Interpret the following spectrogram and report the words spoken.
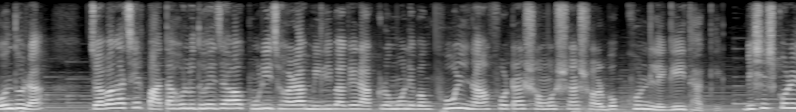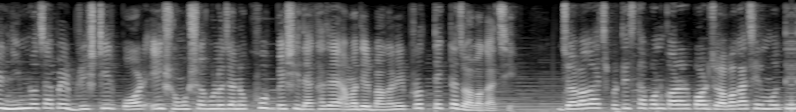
বন্ধুরা, জবা গাছের পাতা হলুদ হয়ে যাওয়া কুঁড়ি ঝরা, মিলিবাগের আক্রমণ এবং ফুল না ফোটার সমস্যা সর্বক্ষণ লেগেই থাকে। বিশেষ করে নিম্নচাপের বৃষ্টির পর এই সমস্যাগুলো যেন খুব বেশি দেখা যায় আমাদের বাগানের প্রত্যেকটা জবা গাছে। জবা গাছ প্রতিস্থাপন করার পর জবা গাছের মধ্যে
